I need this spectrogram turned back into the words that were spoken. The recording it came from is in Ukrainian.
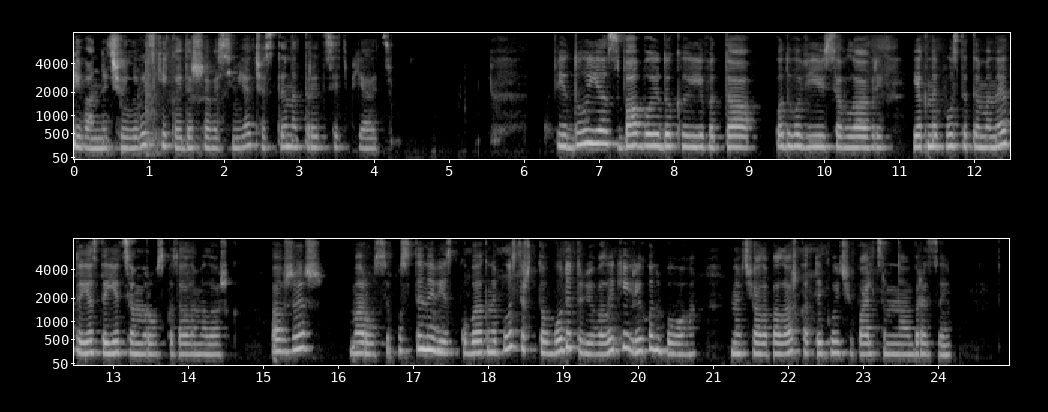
Іван Нечуй Левицький, Кайдашева сім'я, частина 35. Піду я з бабою до Києва та одговіюся в лаврі. Як не пустите мене, то я, здається, мру, сказала Милашка. А вже ж, Марусе, пусти невістку, бо як не пустиш, то буде тобі великий гріх від Бога, навчала Палашка, тикаючи пальцем на образи.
